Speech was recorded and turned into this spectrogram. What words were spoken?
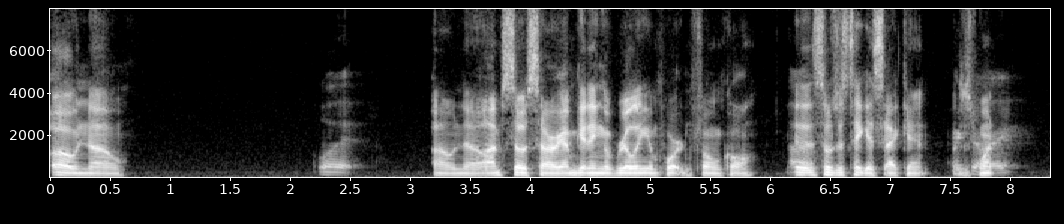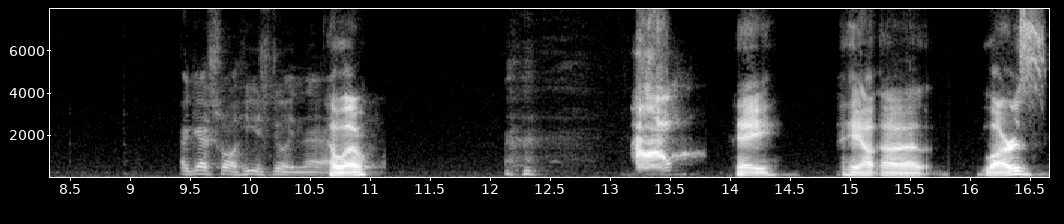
Oh no! What? Oh no! I'm so sorry. I'm getting a really important phone call. Oh. This will just take a second. I just want. alright. I guess while he's doing that. Hello. Hello? Hey, hey, uh, Lars.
